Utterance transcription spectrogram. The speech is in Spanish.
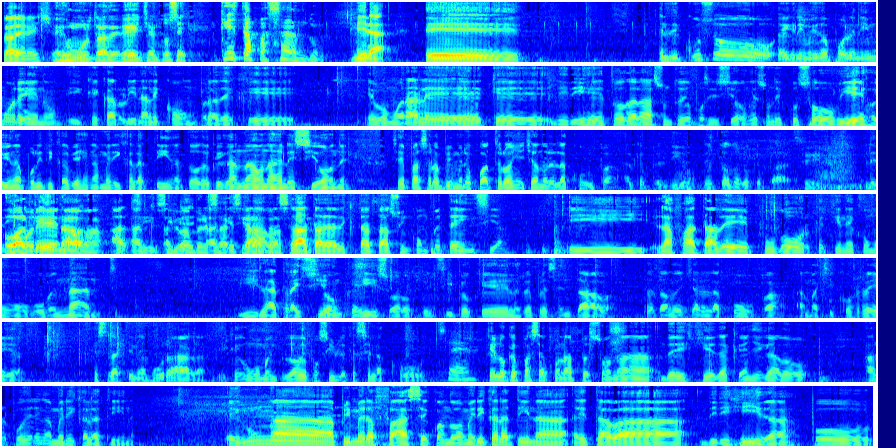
ultraderecha. Es un ultraderecha. Entonces, ¿qué está pasando? Mira, eh, el discurso esgrimido por Lenín Moreno y que Carolina le compra de que Evo Morales es el que dirige todo el asunto de oposición, es un discurso viejo y una política vieja en América Latina. Todo el que gana unas elecciones se pasa los primeros cuatro años echándole la culpa al que perdió, de todo lo que pasa. Sí. Lenín O al que estaba, al- trata de tratar su incompetencia y la falta de pudor que tiene como gobernante y la traición que hizo a los principios que él representaba, tratando de echarle la culpa a Machi Correa, que se la tiene jurada y que en un momento dado es posible que se la cobre. Sí. ¿Qué es lo que pasa con las personas de izquierda que han llegado al poder en América Latina? En una primera fase, cuando América Latina estaba dirigida por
